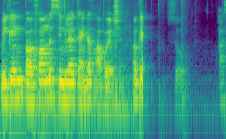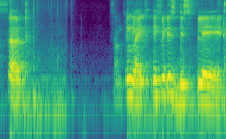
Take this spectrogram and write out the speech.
we can perform the similar kind of operation. Okay. So assert something like if it is displayed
